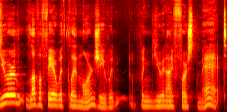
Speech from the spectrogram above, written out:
your love affair with Glenmorangie when when you and I first met,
